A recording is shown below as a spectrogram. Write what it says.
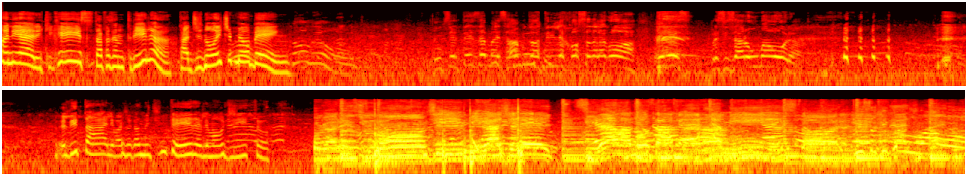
Ranieri, que que é isso? Tá fazendo trilha? Tá de noite, meu bem. Não, meu. Com certeza é mais rápido a trilha Costa da Lagoa. Eles precisaram uma hora. ele tá, ele vai jogar a noite inteira, ele é maldito. Lugares de onde viajei, se ela botar fé na minha história. Isso aqui que é o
